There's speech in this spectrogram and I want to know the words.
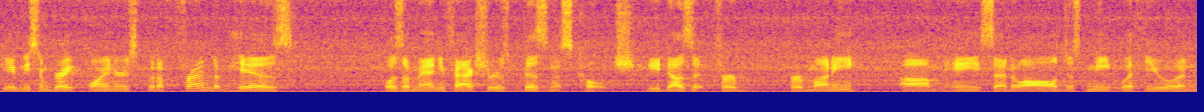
gave me some great pointers but a friend of his was a manufacturer's business coach. He does it for for money. Um, and he said well i'll just meet with you and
